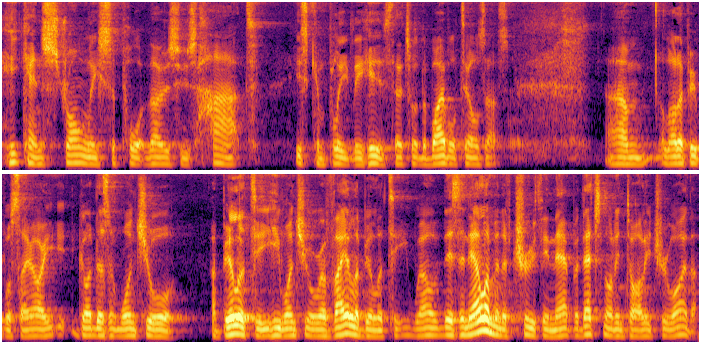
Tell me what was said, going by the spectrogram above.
he can strongly support those whose heart is completely His. That's what the Bible tells us. Um, a lot of people say, oh, God doesn't want your ability, He wants your availability. Well, there's an element of truth in that, but that's not entirely true either.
